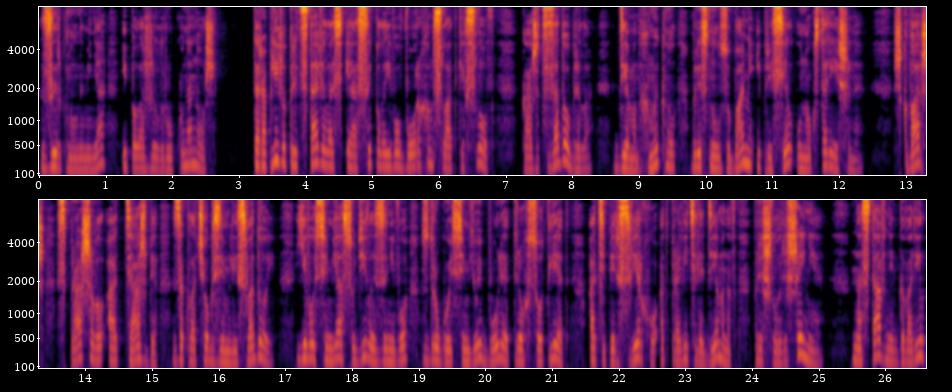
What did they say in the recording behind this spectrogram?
Зыркнул на меня и положил руку на нож. Торопливо представилась и осыпала его ворохом сладких слов. Кажется, задобрила. Демон хмыкнул, блеснул зубами и присел у ног старейшины. Шкварш спрашивал о тяжбе за клочок земли с водой. Его семья судилась за него с другой семьей более трехсот лет, а теперь сверху от правителя демонов пришло решение. Наставник говорил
